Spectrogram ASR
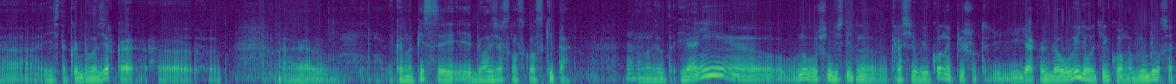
А, есть такое белозерка, э, э, иконописцы Белозерского скита. И они э, ну, очень действительно красивые иконы пишут. я когда увидел эти иконы, влюбился,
